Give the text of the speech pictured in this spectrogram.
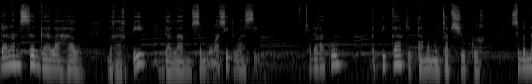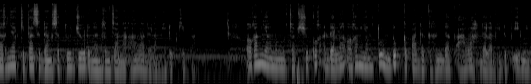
Dalam segala hal. Berarti dalam semua situasi. Saudaraku, ketika kita mengucap syukur, sebenarnya kita sedang setuju dengan rencana Allah dalam hidup kita. Orang yang mengucap syukur adalah orang yang tunduk kepada kehendak Allah dalam hidup ini.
